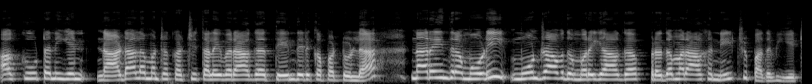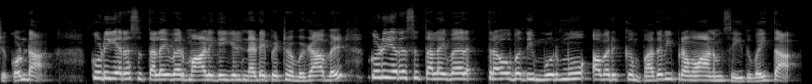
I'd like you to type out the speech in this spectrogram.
அக்கூட்டணியின் நாடாளுமன்ற கட்சித் தலைவராக தேர்ந்தெடுக்கப்பட்டுள்ள நரேந்திர மோடி மூன்றாவது முறையாக பிரதமராக நேற்று பதவியேற்றுக் கொண்டார். குடியரசுத் தலைவர் மாளிகையில் நடைபெற்ற விழாவில் குடியரசுத் தலைவர் திரௌபதி முர்மு அவருக்கு பதவி பிரமாணம் செய்து வைத்தார்.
